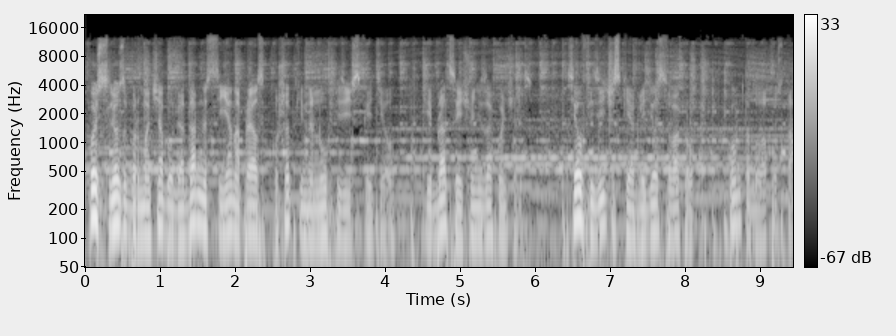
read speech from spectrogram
Сквозь слезы бормоча благодарности я направился к кушетке и нырнул в физическое тело. Вибрации еще не закончились. Сел физически и огляделся вокруг. Комната была пуста.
